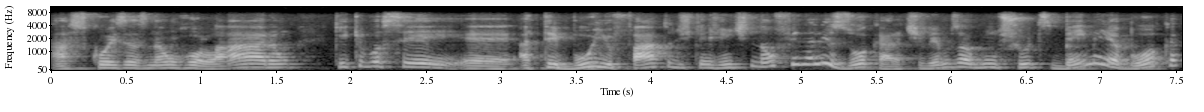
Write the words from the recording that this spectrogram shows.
as coisas não rolaram? O que, que você é, atribui o fato de que a gente não finalizou, cara? Tivemos alguns chutes bem meia boca,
